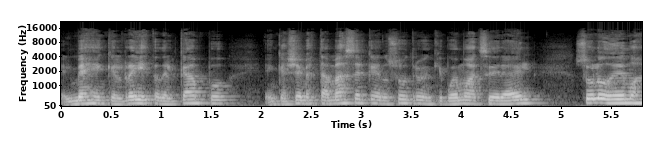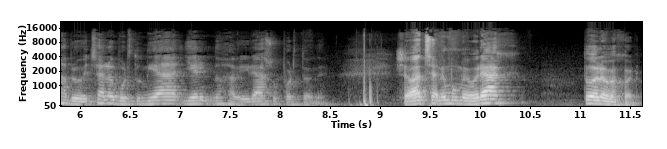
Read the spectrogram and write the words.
el mes en que el rey está en el campo, en que Hashem está más cerca de nosotros, en que podemos acceder a Él Solo debemos aprovechar la oportunidad y Él nos abrirá sus portones. Shabbat Shalom Meorach, todo lo mejor.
